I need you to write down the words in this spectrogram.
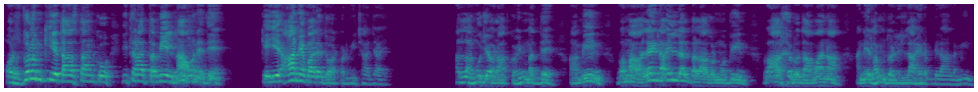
اور ظلم کی یہ داستان کو اتنا طویل نہ ہونے دیں کہ یہ آنے والے دور پر بھی چھا جائے۔ اللہ مجھے اور آپ کو ہمت دے۔ آمین۔ وما علینا الا البلاغ المبین وآخر دعوانا ان الحمد للہ رب العالمین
